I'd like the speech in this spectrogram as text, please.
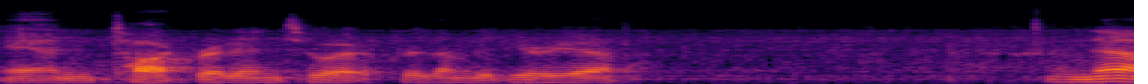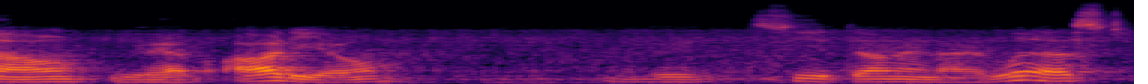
and talk right into it for them to hear you. And now you have audio. We see it down in our list.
